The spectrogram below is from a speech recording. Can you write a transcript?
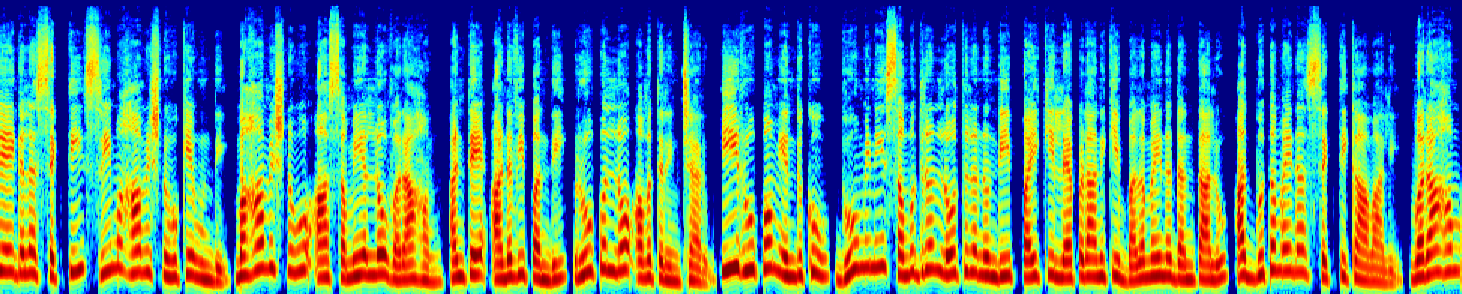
చేయగల శక్తి శ్రీ మహావిష్ణువుకే ఉంది. మహావిష్ణువు ఆ సమయంలో వరాహం అంటే అడవి పంది రూపంలో అవతరించారు. ఈ రూపం ఎందుకు? భూమిని సముద్రం లోతుల నుండి పైకి లేపడానికి బలమైన దంతాలు అద్భుతమైన శక్తి కావాలి. వరాహం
